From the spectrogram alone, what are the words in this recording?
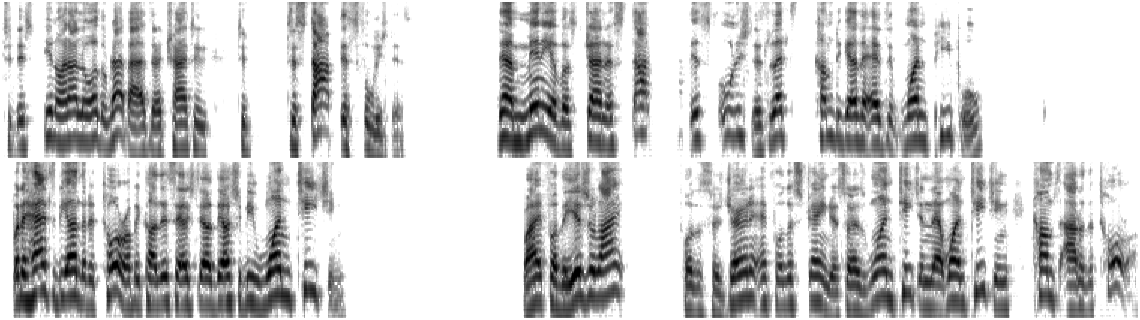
to this, you know, and I know other rabbis that are trying to to to stop this foolishness. There are many of us trying to stop this foolishness. Let's come together as one people. But it has to be under the Torah because it says there should be one teaching, right? For the Israelite, for the sojourner, and for the stranger. So there's one teaching. That one teaching comes out of the Torah.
